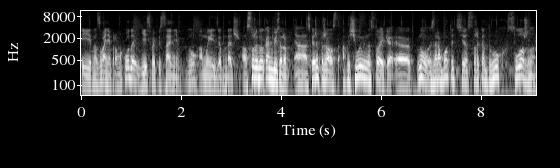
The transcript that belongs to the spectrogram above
и название промокода есть в описании. Ну, а мы идем дальше. А, 42 компьютера. А, Скажи, пожалуйста, а почему именно столько? Э, Ну, заработать 42 сложно.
